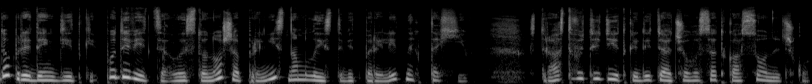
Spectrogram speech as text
Добрий день, дітки. Подивіться, листоноша приніс нам лист від перелітних птахів. Здравствуйте, дітки дитячого садка сонечко.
